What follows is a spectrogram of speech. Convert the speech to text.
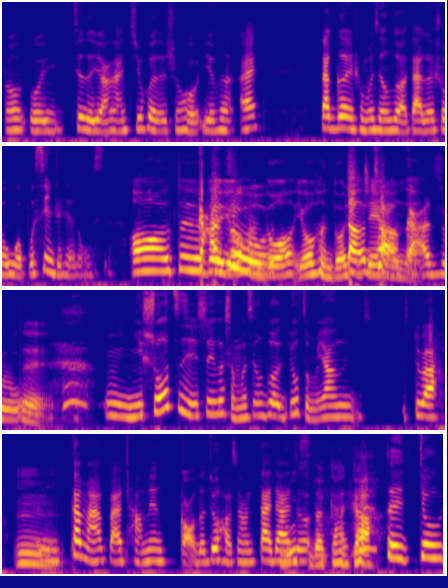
然后我记得原来聚会的时候，一问，哎，大哥你什么星座？大哥说我不信这些东西，哦，对对尬对，有住很多有很多是这样的，尬住。，对，你 你说自己是一个什么星座，又怎么样？对吧？嗯，干嘛把场面搞得就好像大家就如此的尴尬。对，就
